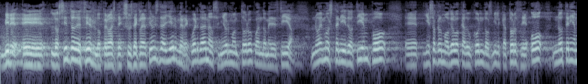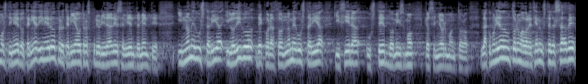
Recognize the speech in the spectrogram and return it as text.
Mire, eh, lo siento decirlo, pero sus declaraciones de ayer me recuerdan al señor Montoro cuando me decía no hemos tenido tiempo eh, y eso que el modelo caducó en 2014 o no teníamos dinero. Tenía dinero, pero tenía otras prioridades, evidentemente. Y no me gustaría, y lo digo de corazón, no me gustaría que hiciera usted lo mismo que el señor Montoro. La comunidad autónoma valenciana, usted le sabe,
